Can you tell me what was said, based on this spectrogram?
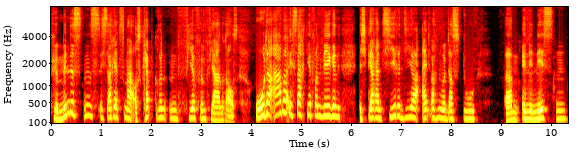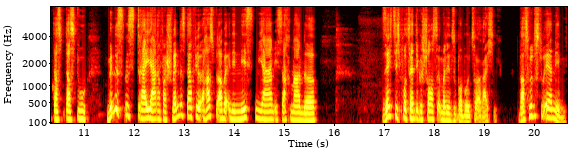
für mindestens, ich sag jetzt mal aus Cap-Gründen, vier, fünf Jahren raus. Oder aber ich sag dir von wegen, ich garantiere dir einfach nur, dass du ähm, in den nächsten, dass, dass du mindestens drei Jahre verschwendest. Dafür hast du aber in den nächsten Jahren, ich sag mal, eine 60-prozentige Chance, immer den Super Bowl zu erreichen. Was würdest du eher nehmen?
